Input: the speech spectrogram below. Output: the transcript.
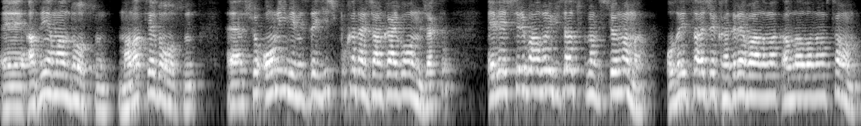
e, Adıyaman'da olsun, Malatya'da olsun, e, şu 10 ilimizde hiç bu kadar can kaybı olmayacaktı. Eleştiri bağlamını güzel tutmak istiyorum ama olayı sadece kadere bağlamak, Allah'a bağlamak tamam.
